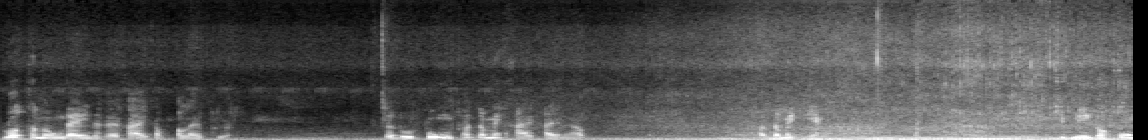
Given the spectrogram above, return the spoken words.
โลทนงแดงจะคล้าย ๆ กับอะไรเผือกจะดูทุ่งเขาจะไม่คล้ายใครนะครับเขาจะไม่แข็งคลิปนี้ก็คง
